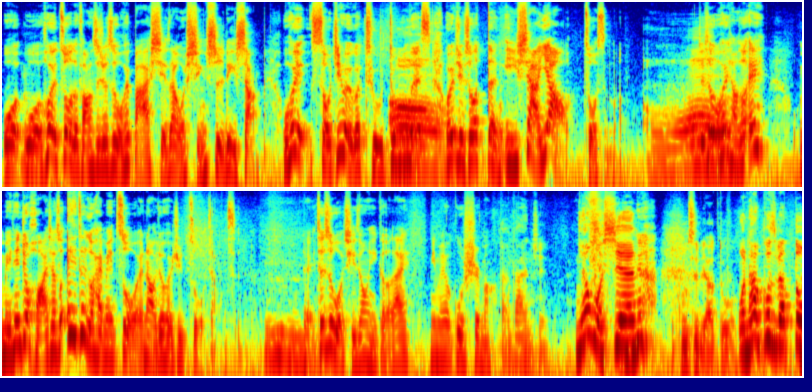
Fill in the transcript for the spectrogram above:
我我会做的方式就是我会把它写在我行事历上，我会手机会有个 to do 哦 list，我会写说等一下要做什么，哦，就是我会想说，哎、每天就划一下说，哎、这个我还没做，哎，那我就回去做这样子。嗯，对，这是我其中一个。来，你们有故事吗？凡凡，先你要我先。故事比较多，我那故事比较多，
